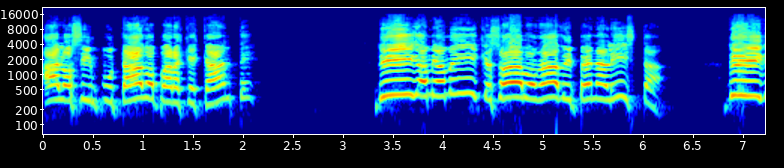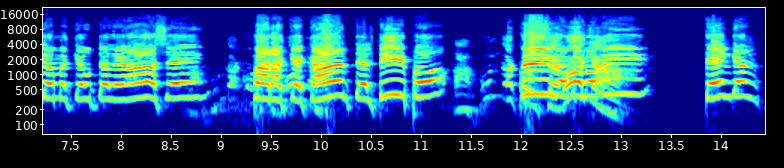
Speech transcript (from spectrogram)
a los imputados para que cante. Dígame a mí que soy abogado y penalista. Dígame qué ustedes hacen para que cante el tipo. Dígamelo a mí. Tengan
